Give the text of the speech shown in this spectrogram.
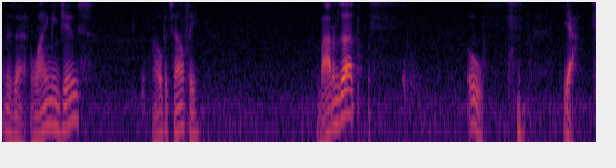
What is that? Limey juice? I hope it's healthy. Bottoms up. Ooh. yeah.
